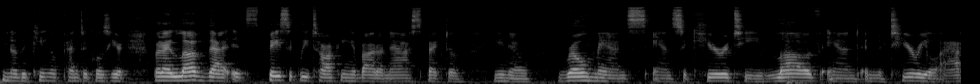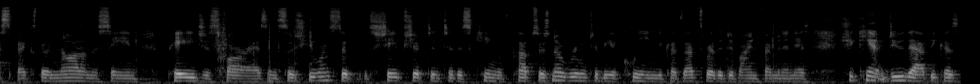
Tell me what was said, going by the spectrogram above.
you know the king of pentacles here but i love that it's basically talking about an aspect of you know romance and security, love and and material aspects. They're not on the same page as far as and so she wants to shapeshift into this king of cups. There's no room to be a queen because that's where the divine feminine is. She can't do that because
